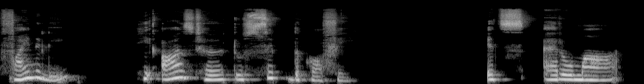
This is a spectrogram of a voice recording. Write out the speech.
Finally, he asked her to sip the coffee. Its aroma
